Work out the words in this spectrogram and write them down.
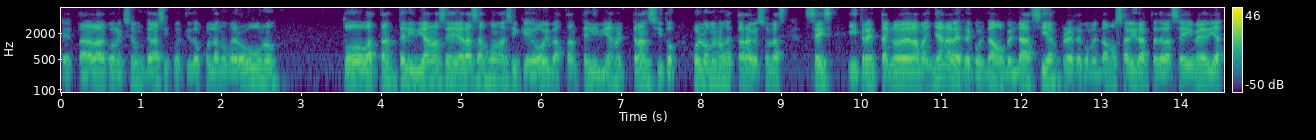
está la conexión de la 52 con la número 1, todo bastante liviano hacia llegar a San Juan, así que hoy bastante liviano el tránsito, por lo menos esta hora que son las 6 y 39 de la mañana, les recordamos, ¿verdad? Siempre les recomendamos salir antes de las 6 y media,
